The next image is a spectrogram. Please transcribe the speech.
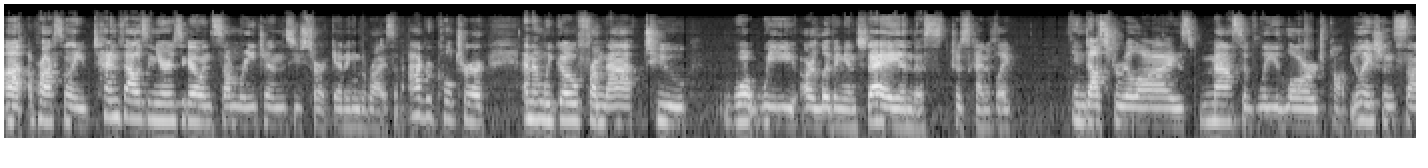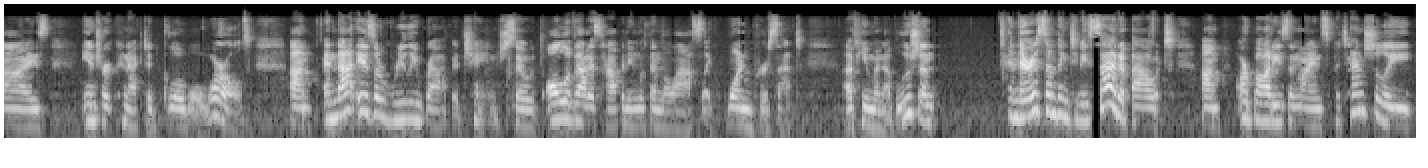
Uh, approximately 10,000 years ago, in some regions, you start getting the rise of agriculture. And then we go from that to what we are living in today in this just kind of like industrialized, massively large population size, interconnected global world. Um, and that is a really rapid change. So all of that is happening within the last like 1% of human evolution. And there is something to be said about um, our bodies and minds potentially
